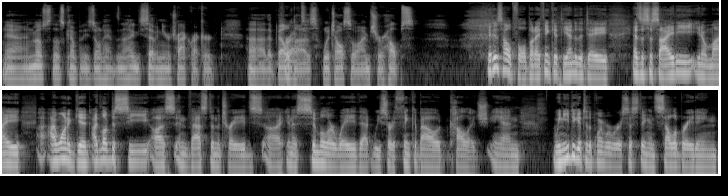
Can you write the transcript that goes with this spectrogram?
Yeah, and most of those companies don't have the 97 year track record uh, that Bell Correct. does, which also I'm sure helps. It is helpful, but I think at the end of the day, as a society, you know, my I, want to get. I'd love to see us invest in the trades uh, in a similar way that we sort of think about college, and we need to get to the point where we're assisting and celebrating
